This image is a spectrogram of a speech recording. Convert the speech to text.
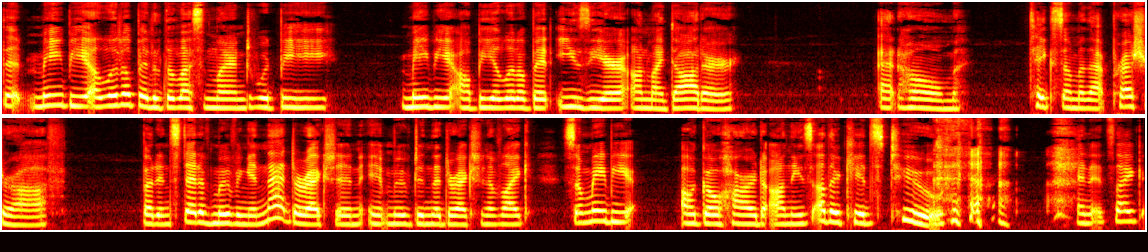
that maybe a little bit of the lesson learned would be maybe I'll be a little bit easier on my daughter at home, take some of that pressure off. But instead of moving in that direction, it moved in the direction of like, so maybe I'll go hard on these other kids too. and it's like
